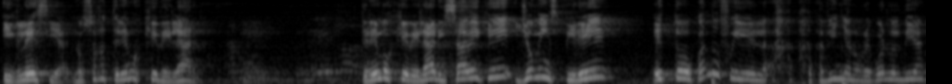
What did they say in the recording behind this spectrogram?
Iglesia, nosotros tenemos que velar. Tenemos que velar. Y sabe que yo me inspiré. Esto, ¿cuándo fui a Viña? No recuerdo el día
